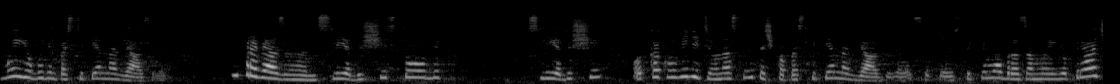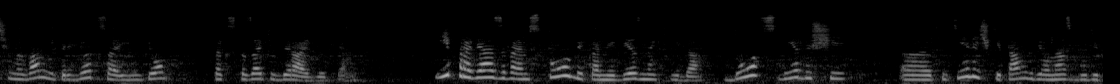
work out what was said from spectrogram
Мы ее будем постепенно ввязывать. И провязываем следующий столбик, следующий. Вот как вы видите, у нас ниточка постепенно ввязывается. То есть таким образом мы ее прячем, и вам не придется ее так сказать, убирать затем. И провязываем столбиками без накида до следующей э, петелечки, там, где у нас будет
